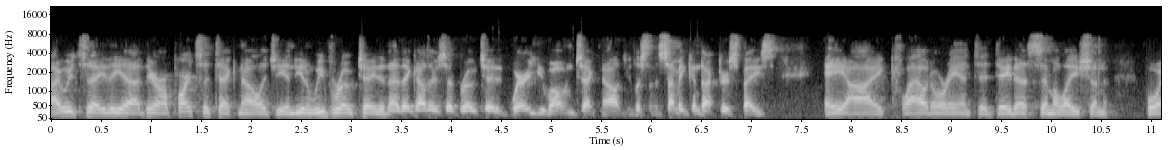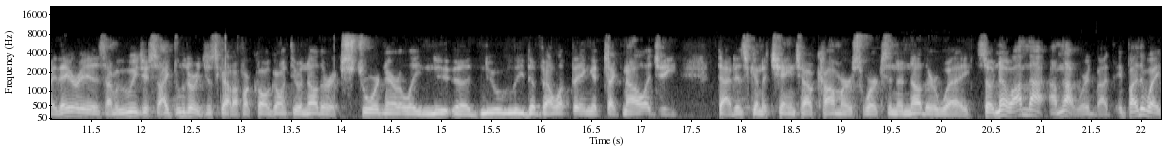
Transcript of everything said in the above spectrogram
I would say the uh, there are parts of technology, and you know we've rotated. I think others have rotated where you own technology. Listen, the semiconductor space, AI, cloud-oriented data assimilation. Boy, there is. I mean, we just I literally just got off a call going through another extraordinarily new, uh, newly developing technology that is going to change how commerce works in another way. So no, I'm not. I'm not worried about it. By the way,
